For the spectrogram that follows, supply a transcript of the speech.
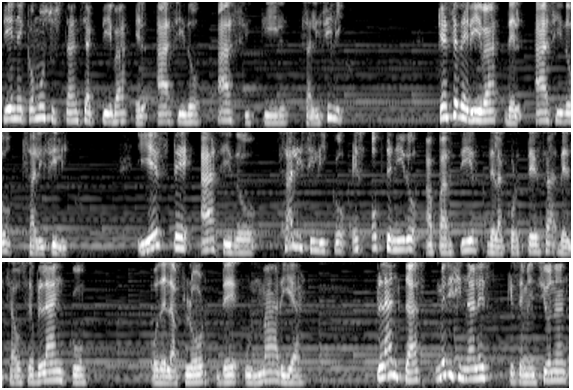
tiene como sustancia activa el ácido acetil salicílico, que se deriva del ácido salicílico. Y este ácido salicílico es obtenido a partir de la corteza del sauce blanco o de la flor de ulmaria, plantas medicinales que se mencionan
